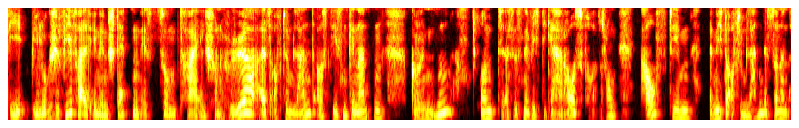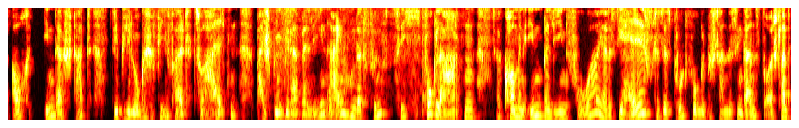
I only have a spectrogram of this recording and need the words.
Die biologische Vielfalt in den Städten ist zum Teil schon höher als auf dem Land aus diesen genannten Gründen. Und es ist eine wichtige Herausforderung, auf dem, nicht nur auf dem Landes, sondern auch in der Stadt die biologische Vielfalt zu erhalten. Beispiel wieder Berlin. 150 Vogelarten kommen in Berlin vor. Ja, das ist die Hälfte des Brutvogelbestandes in ganz Deutschland,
